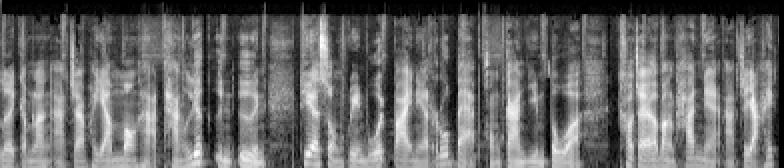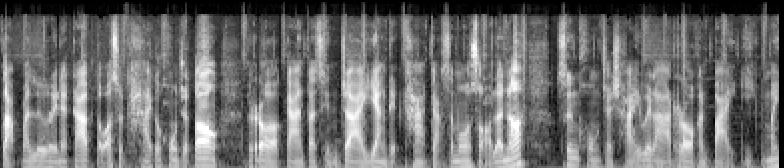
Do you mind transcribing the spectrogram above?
เลยกำลังอาจจะพยายามมองหาทางเลือกอื่น ๆ ที่จะส่งกรีนวูดไปในรูปแบบของการยืมตัว เข้าใจว่าบางท่านเนี่ยอาจจะอยากให้กลับมาเลยนะครับ แต่ว่าสุดท้ายก็คงจะต้องรอการตัดสินใจอย่างเด็ดขาดจากสโมสรแล้วเนาะซึ่งคงจะใช้เวลารอกันไปอีกไม่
